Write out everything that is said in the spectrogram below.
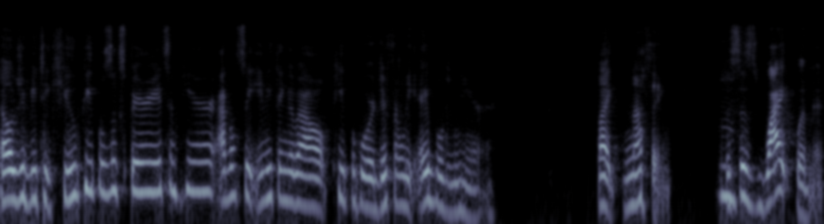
lgbtq people's experience in here. I don't see anything about people who are differently abled in here. Like nothing. This hmm. is white women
